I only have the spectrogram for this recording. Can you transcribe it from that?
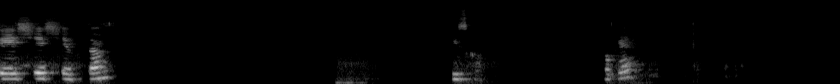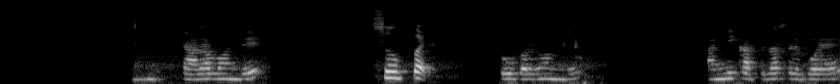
టేస్ట్ చేసి చెప్తాం. తీసుకో. ఓకే. చాలా బాగుంది. సూపర్. సూపర్గా ఉంది. అన్ని కరెక్ట్గా సరిపోయాయి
